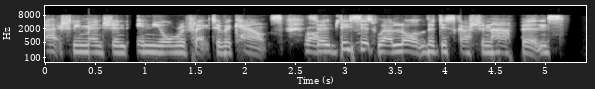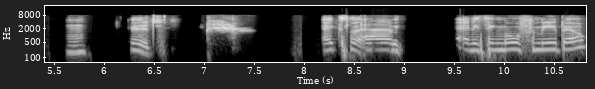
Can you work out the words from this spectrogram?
actually mentioned in your reflective accounts. Right. So this is where a lot of the discussion happens. Mm, good. Excellent. Um, Anything more from you, Bill?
